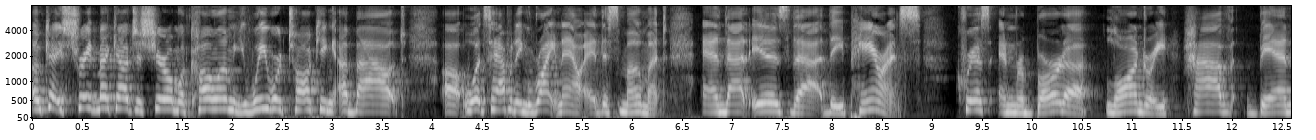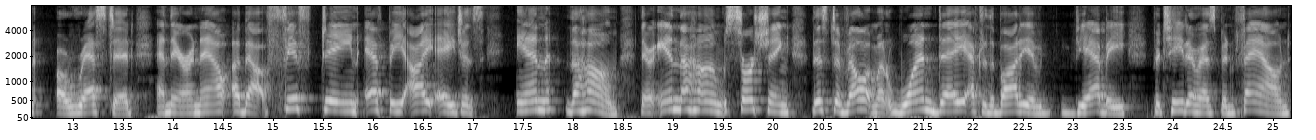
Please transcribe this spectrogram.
Okay, straight back out to Cheryl McCollum. We were talking about uh, what's happening right now at this moment, and that is that the parents Chris and Roberta Laundrie have been arrested, and there are now about 15 FBI agents in the home. They're in the home searching this development one day after the body of Gabby Petito has been found.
